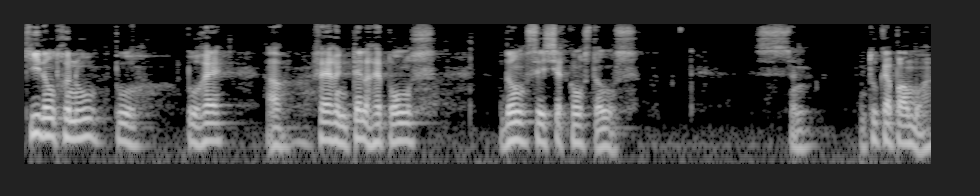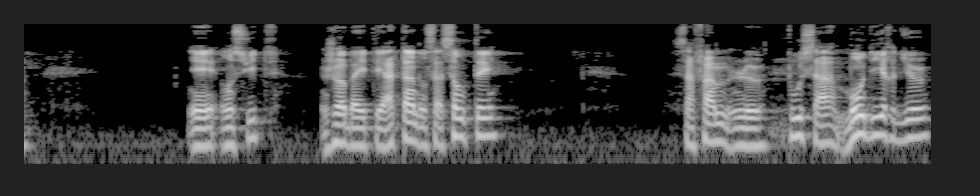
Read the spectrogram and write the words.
qui d'entre nous pourrait faire une telle réponse dans ces circonstances? En tout cas pas moi. Et ensuite, Job a été atteint dans sa santé. Sa femme le pousse à maudire Dieu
